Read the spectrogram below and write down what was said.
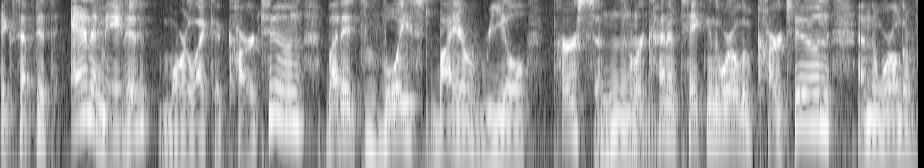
except it's animated, more like a cartoon, but it's voiced by a real person. So we're mm. kind of taking the world of cartoon and the world of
